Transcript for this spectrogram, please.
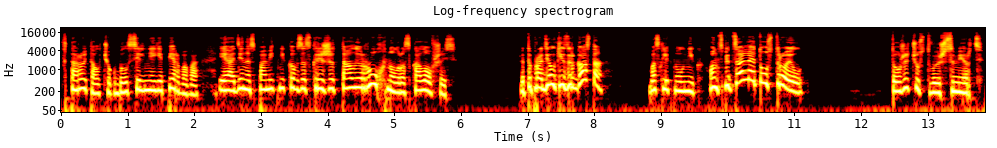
Второй толчок был сильнее первого, и один из памятников заскрежетал и рухнул, расколовшись. «Это проделки из Иргаста?» — воскликнул Ник. «Он специально это устроил?» тоже чувствуешь смерть?»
